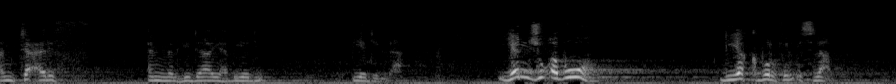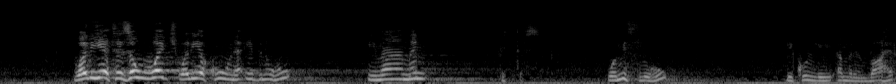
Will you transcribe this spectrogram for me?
أن تعرف أن الهداية بيد بيد الله. ينجو أبوه ليكبر في الإسلام وليتزوج وليكون ابنه إماما ومثله بكل أمر ظاهر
